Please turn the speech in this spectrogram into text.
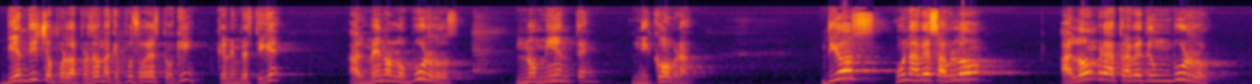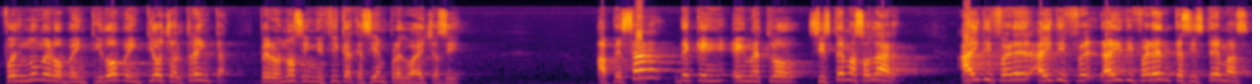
bien dicho por la persona que puso esto aquí, que lo investigué, al menos los burros no mienten ni cobran. Dios una vez habló al hombre a través de un burro. Fue en números 22, 28 al 30, pero no significa que siempre lo ha hecho así. A pesar de que en, nuestro sistema solar hay, diferentes sistemas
